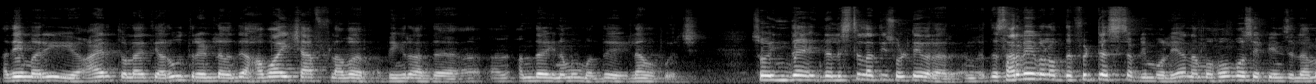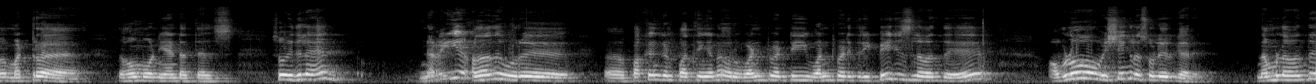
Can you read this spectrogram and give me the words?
அதே மாதிரி ஆயிரத்தி தொள்ளாயிரத்தி அறுபத்தி ரெண்டில் வந்து ஹவாய் ஷாஃப் ஃப்ளவர் அப்படிங்கிற அந்த அந்த இனமும் வந்து இல்லாமல் போயிடுச்சு ஸோ இந்த இந்த லிஸ்ட் எல்லாத்தையும் சொல்லிட்டே வராரு. அந்த the survival of the fittest அப்படிம்போம் இல்லையா? நம்ம ஹோமோசேப்பியன்ஸ் இல்லாமல் மற்ற த ஹோமோ ஸோ இதில் நிறைய அதாவது ஒரு பக்கங்கள் பார்த்தீங்கன்னா ஒரு one twenty one twenty three பேஜஸில் வந்து அவ்வளோ விஷயங்களை சொல்லியிருக்காரு. நம்மளை வந்து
